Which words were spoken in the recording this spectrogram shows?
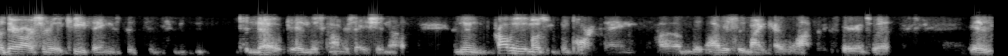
but there are some really key things to, to, to note in this conversation. Uh, and then, probably the most important thing um, that obviously Mike has lots of experience with is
